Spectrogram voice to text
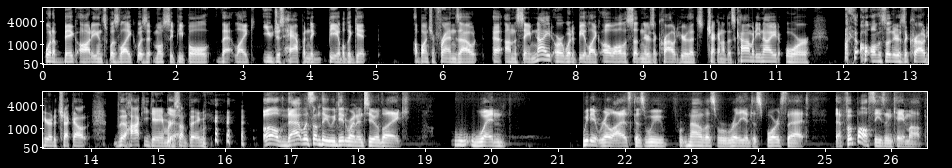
what a big audience was like? Was it mostly people that like you just happened to be able to get a bunch of friends out uh, on the same night, or would it be like, oh, all of a sudden there's a crowd here that's checking out this comedy night, or all of a sudden there's a crowd here to check out the hockey game or Yeah. something? Oh, that was something we did run into, like when we didn't realize because we none of us were really into sports that that football season came up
